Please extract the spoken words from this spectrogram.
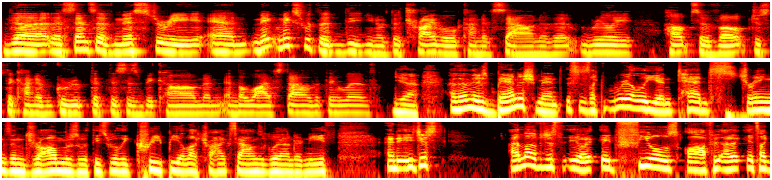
the the sense of mystery and mi- mixed with the, the you know the tribal kind of sound of it. Really helps evoke just the kind of group that this has become and, and the lifestyle that they live. Yeah. And then there's Banishment. This is like really intense strings and drums with these really creepy electronic sounds going underneath. And it just I love just you know it feels off. It's like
